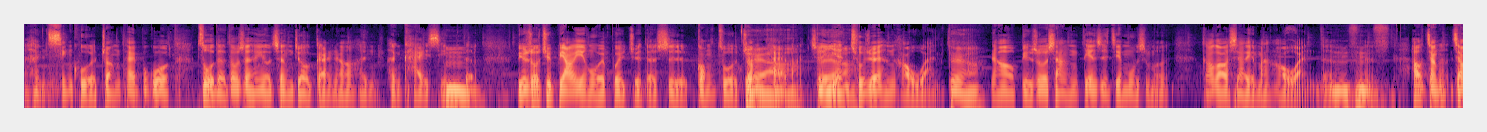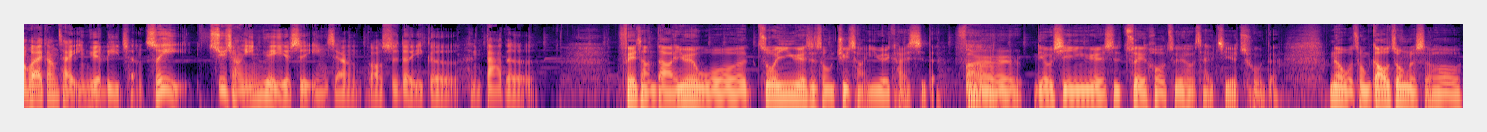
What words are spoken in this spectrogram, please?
很辛苦的状态，不过做的都是很有成就感，然后很很开心的。嗯比如说去表演，我也不会觉得是工作状态嘛，啊、就演出就会很好玩。对啊，然后比如说上电视节目什么搞搞笑也蛮好玩的。嗯哼，好，讲讲回来刚才音乐历程，所以剧场音乐也是影响老师的一个很大的，非常大。因为我做音乐是从剧场音乐开始的，反而流行音乐是最后最后才接触的。那我从高中的时候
